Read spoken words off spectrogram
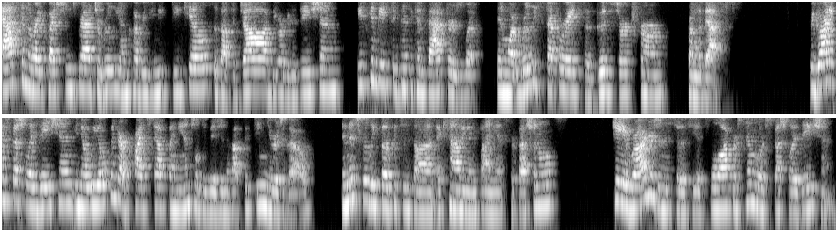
Asking the right questions, Brad, to really uncover unique details about the job, the organization, these can be significant factors in what really separates a good search firm from the best. Regarding specialization, you know, we opened our Pride Staff Financial Division about 15 years ago, and this really focuses on accounting and finance professionals. GA Rogers and Associates will offer similar specialization,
